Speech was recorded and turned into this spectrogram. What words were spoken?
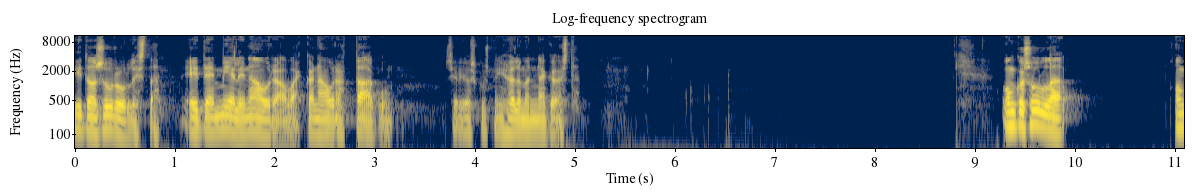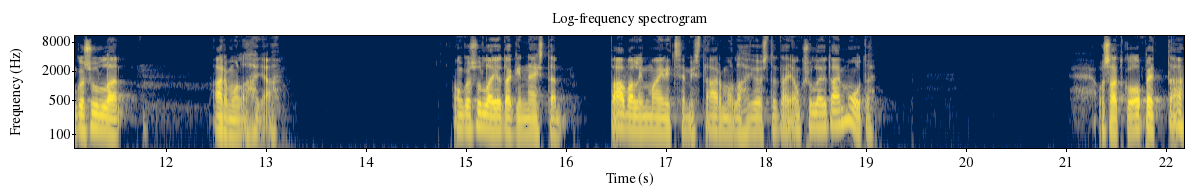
hiton surullista. Ei tee mieli nauraa, vaikka naurattaa, kun se on joskus niin hölmön näköistä. Onko sulla, onko sulla armolahjaa? Onko sulla jotakin näistä Paavalin mainitsemista armolahjoista tai onko sulla jotain muuta? Osaatko opettaa?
